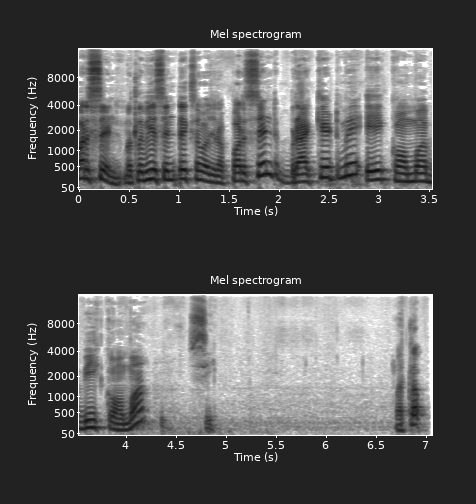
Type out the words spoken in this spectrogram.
percent मतलब ये सिंटेक्स समझना परसेंट ब्रैकेट में a comma b comma c मतलब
